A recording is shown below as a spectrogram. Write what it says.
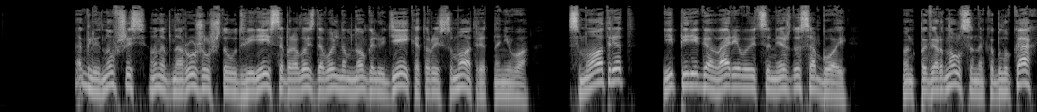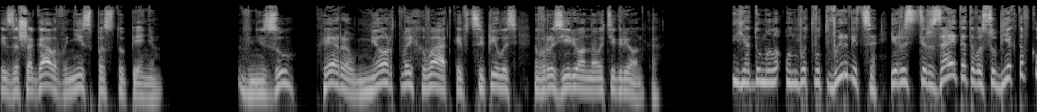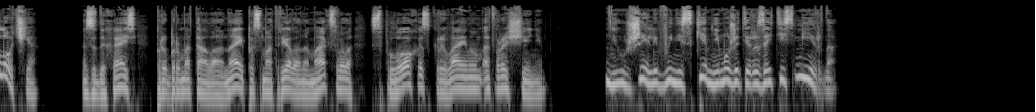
Оглянувшись, он обнаружил, что у дверей собралось довольно много людей, которые смотрят на него. Смотрят и переговариваются между собой. Он повернулся на каблуках и зашагал вниз по ступеням. Внизу Кэрол мертвой хваткой вцепилась в разъяренного тигренка. «Я думала, он вот-вот вырвется и растерзает этого субъекта в клочья», Задыхаясь, пробормотала она и посмотрела на Максвелла с плохо скрываемым отвращением. «Неужели вы ни с кем не можете разойтись мирно?»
